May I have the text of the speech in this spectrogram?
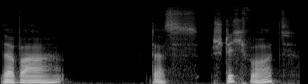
da war das Stichwort,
